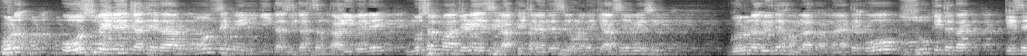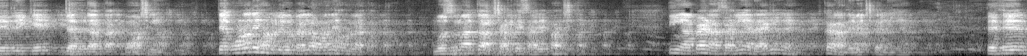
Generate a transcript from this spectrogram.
ਹੁਣ ਉਸ ਵੇਲੇ ਜਥੇਦਾਰ ਮੋਹਨ ਸਿੰਘ ਨੇ ਕੀ ਕੀਤਾ ਸੀਗਾ? 47 ਵੇਲੇ ਮੁਸਲਮਾਨ ਜਿਹੜੇ ਇਸ ਇਲਾਕੇ 'ਚ ਰਹਿੰਦੇ ਸੀ, ਉਹਨਾਂ ਨੇ ਕਿਹਾ ਸੀ ਵੀ ਅਸੀਂ ਗੁਰੂ ਨਗਰੀ ਤੇ ਹਮਲਾ ਕਰਨਾ ਹੈ ਤੇ ਉਹ ਸੂ ਕਿਤੇ ਤੱਕ ਕਿਸੇ ਤਰੀਕੇ ਜਥੇਦਾਰ ਤੱਕ ਪਹੁੰਚ ਗਈ ਤੇ ਉਹਨਾਂ ਦੇ ਹਮਲੇ ਤੋਂ ਪਹਿਲਾਂ ਉਹਨਾਂ ਨੇ ਹਮਲਾ ਕਰਤਾ। ਮੁਸਲਮਾਨ ਘਰ ਛੱਡ ਕੇ ਸਾਰੇ ਭੱਜ ਗਏ। ਧੀਆਂ ਭੈਣਾਂ ਸਾਰੀਆਂ ਰਹਿ ਗਈਆਂ, ਘਰਾਂ ਦੇ ਵਿੱਚ ਕੱਲੀਆਂ। ਤੇ ਫਿਰ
